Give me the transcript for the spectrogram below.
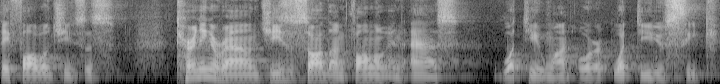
they followed Jesus. Turning around, Jesus saw them following and asked, What do you want or what do you seek?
